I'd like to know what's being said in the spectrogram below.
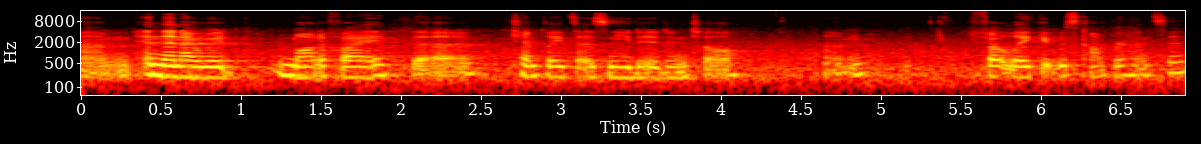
Um, and then I would modify the templates as needed until um, felt like it was comprehensive.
